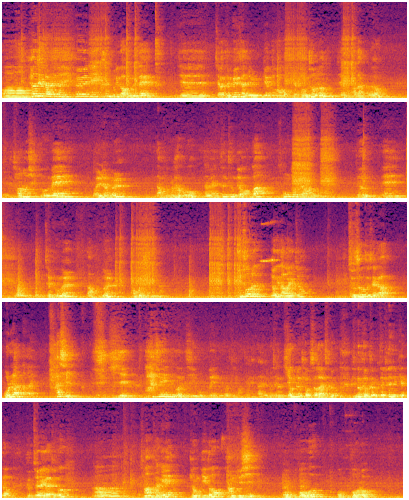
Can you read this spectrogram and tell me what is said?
어, 현재까지는 이 표현이 큰 무리가 없는데 이제 제가 대표이사님께도 이제 검토는 이제 받았고요. 천호식품의 원료를 납품을 하고 그다음에 튼튼병원과 송도병원 등의 어, 제품을 납품을 하고 있습니다. 주소는 여기 나와 있죠? 주소도 제가 몰랐다가 사실 이게 파주에 있는 건지 옥배에 있는 건지 막 헷갈리고 제가 기억력이 없어가지고 그 그룹 대표님께 또 급조해가지고 어, 정확하게 경기도 광주시 옥포읍 옥포로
